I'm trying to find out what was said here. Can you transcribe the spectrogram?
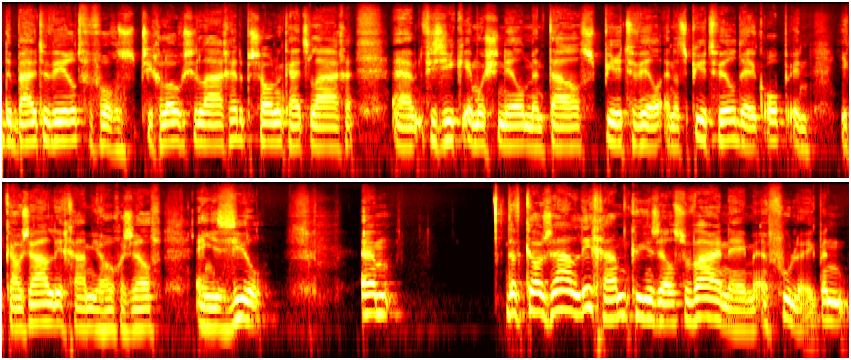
de, buitenwereld, vervolgens psychologische lagen, de persoonlijkheidslagen, um, fysiek, emotioneel, mentaal, spiritueel. En dat spiritueel deel ik op in je causale lichaam, je hoger zelf en je ziel. Um, dat kausaal lichaam kun je zelfs waarnemen en voelen. Ik ben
